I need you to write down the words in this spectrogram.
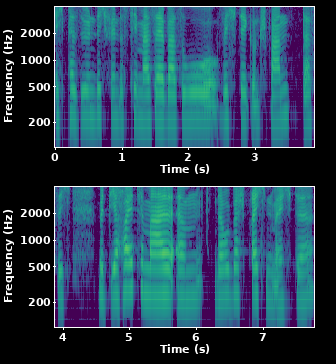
ich persönlich finde das Thema selber so wichtig und spannend, dass ich mit dir heute mal ähm, darüber sprechen möchte.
